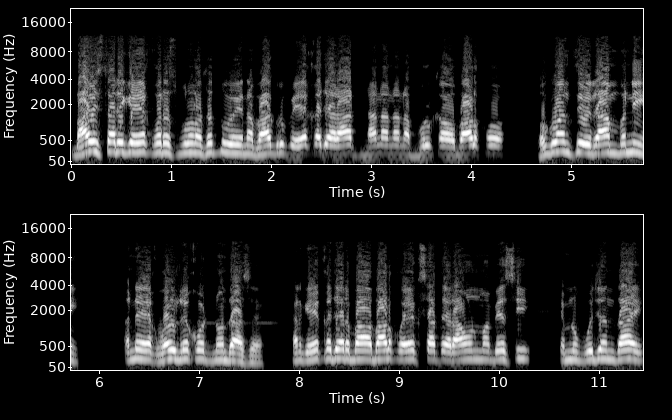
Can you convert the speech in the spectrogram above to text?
બાવીસ તારીખે એક વર્ષ પૂર્ણ થતું હોય એના ભાગરૂપે એક નાના નાના ભૂલકાઓ બાળકો, ભગવાન શ્રી રામ બની અને એક વર્લ્ડ રેકોર્ડ નોંધાશે. કારણ કે એક હજાર બાળકો એક સાથે રાઉન્ડમાં બેસી એમનું પૂજન થાય.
